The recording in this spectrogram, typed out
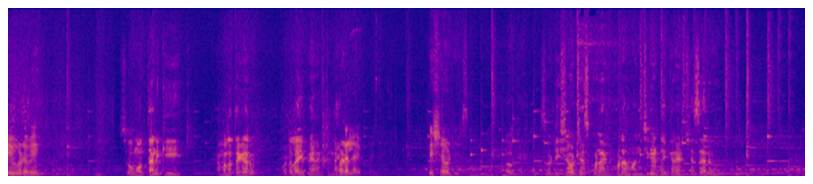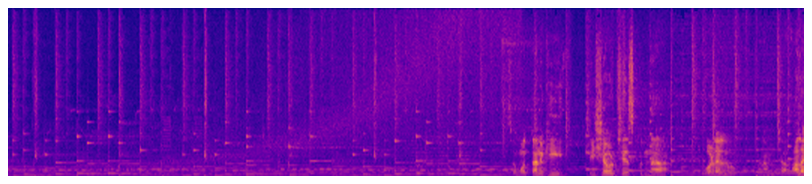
ఇవి కూడా వేగిపోయాయి సో మొత్తానికి హేమలత గారు వడలు అయిపోయినట్టున్నాయి. వడలు అయిపోయినాయి. డిష్ అవుట్ చేసుకుంటాం ఓకే. సో డిష్ అవుట్ చేసుకోవడానికి కూడా మంచిగా డెకరేట్ చేశారు. సో మొత్తానికి డిష్ అవుట్ చేసుకున్న వడలు మనం చాలా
